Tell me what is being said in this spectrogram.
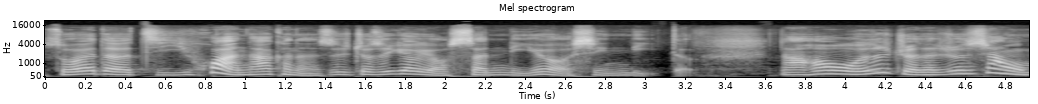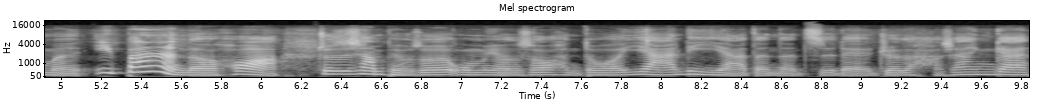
所谓的疾患，它可能是就是又有生理又有心理的。然后我是觉得，就是像我们一般人的话，就是像比如说我们有的时候很多压力啊等等之类，觉得好像应该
